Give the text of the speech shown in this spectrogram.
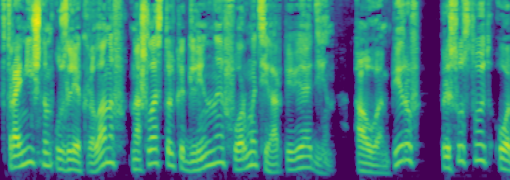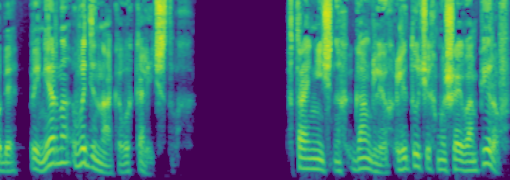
В тройничном узле крыланов нашлась только длинная форма TRPV1, а у вампиров присутствуют обе, примерно в одинаковых количествах. В тройничных ганглиях летучих мышей-вампиров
